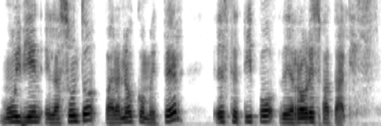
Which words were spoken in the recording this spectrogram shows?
muy bien el asunto para no cometer este tipo de errores fatales.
